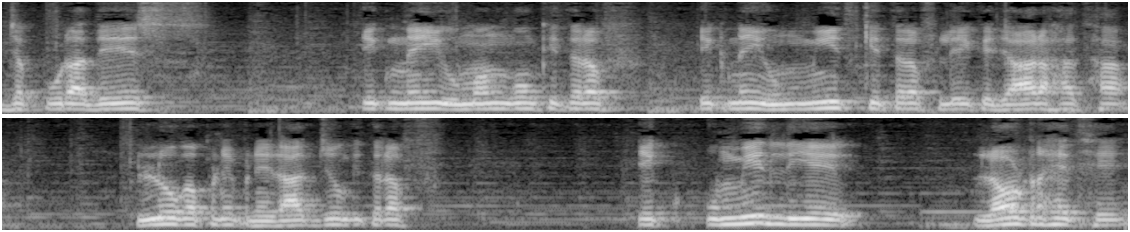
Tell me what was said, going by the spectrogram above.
जब पूरा देश एक नई उमंगों की तरफ़, एक नई उम्मीद की तरफ़ लेके जा रहा था। लोग अपने अपने राज्यों की तरफ़ एक उम्मीद लिए लौट रहे थे।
